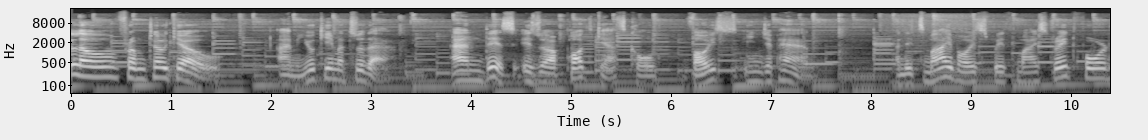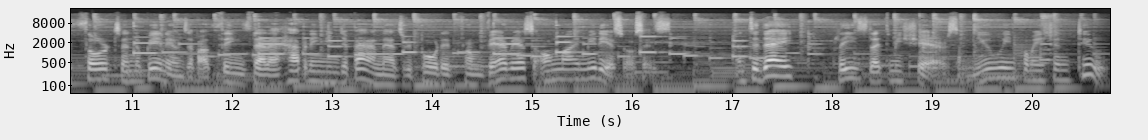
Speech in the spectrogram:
Hello from Tokyo. I'm Yuki Matsuda, and this is our podcast called Voice in Japan. And it's my voice with my straightforward thoughts and opinions about things that are happening in Japan as reported from various online media sources. And today, please let me share some new information too.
